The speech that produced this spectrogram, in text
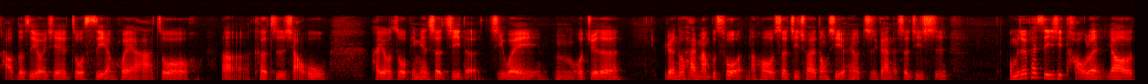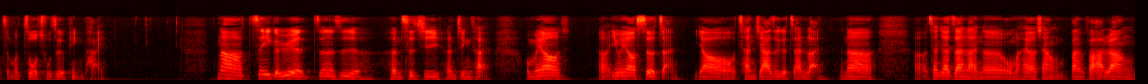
好都是有一些做四言会啊，做呃刻制小物，还有做平面设计的几位，嗯我觉得人都还蛮不错，然后设计出来东西也很有质感的设计师，我们就开始一起讨论要怎么做出这个品牌。那这一个月真的是很刺激、很精彩。我们要呃，因为要设展，要参加这个展览。那呃，参加展览呢，我们还要想办法让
